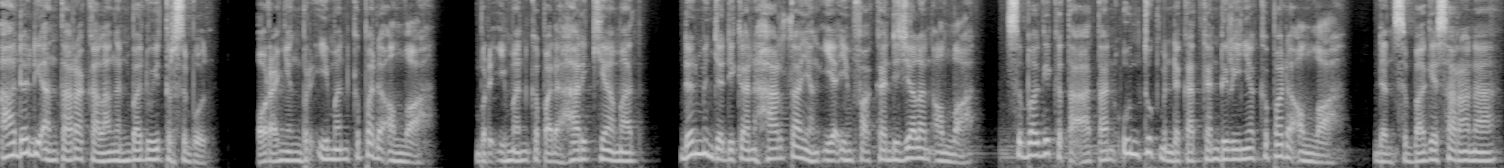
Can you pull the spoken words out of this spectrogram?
Ada di antara kalangan Badui tersebut orang yang beriman kepada Allah, beriman kepada hari kiamat, dan menjadikan harta yang ia infakkan di jalan Allah sebagai ketaatan untuk mendekatkan dirinya kepada Allah dan sebagai sarana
